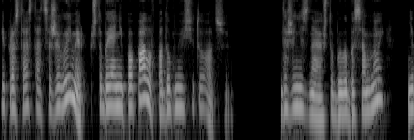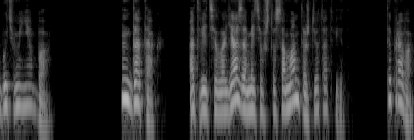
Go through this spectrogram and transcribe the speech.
и просто остаться живыми, чтобы я не попала в подобную ситуацию. Даже не знаю, что было бы со мной, не будь у меня ба. Да так, ответила я, заметив, что Саманта ждет ответ. Ты права.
